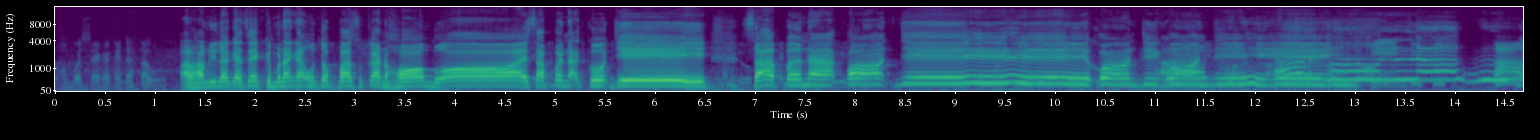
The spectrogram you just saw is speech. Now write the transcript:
homeboy saya akan dah tahu. Alhamdulillah guys eh kemenangan untuk pasukan Homeboy. Siapa nak kod J? Siapa nak kod J? Kod J kod J. Ah,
